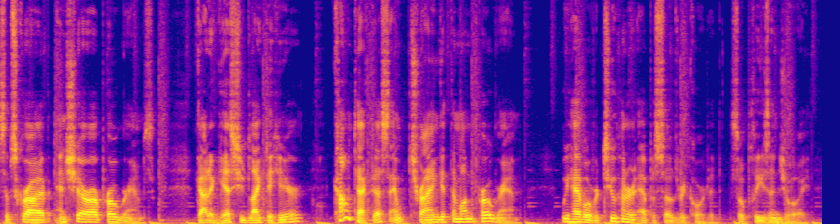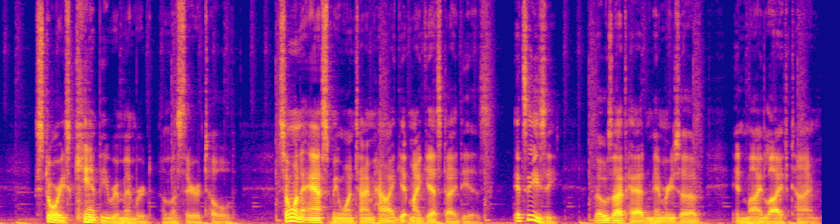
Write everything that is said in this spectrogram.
subscribe, and share our programs. Got a guest you'd like to hear? Contact us and we'll try and get them on the program. We have over 200 episodes recorded, so please enjoy. Stories can't be remembered unless they are told. Someone asked me one time how I get my guest ideas. It's easy, those I've had memories of in my lifetime.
